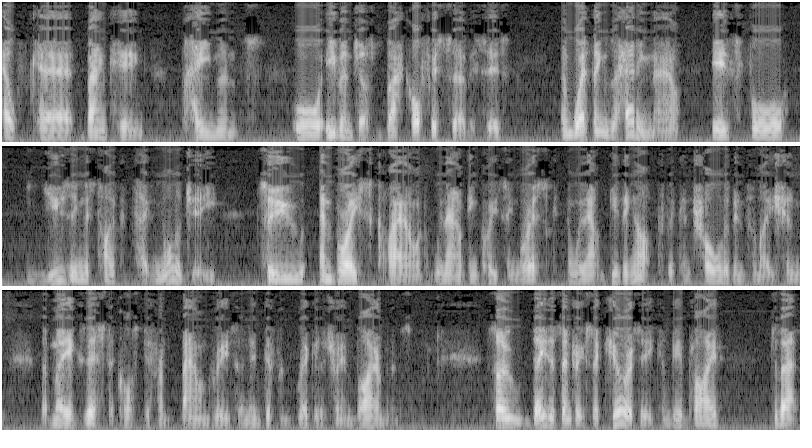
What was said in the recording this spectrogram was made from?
healthcare, banking, payments, or even just back office services and where things are heading now is for using this type of technology to embrace cloud without increasing risk and without giving up the control of information that may exist across different boundaries and in different regulatory environments. So data-centric security can be applied to that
